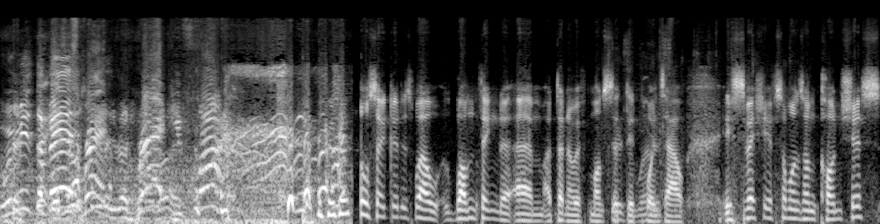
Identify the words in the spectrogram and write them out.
we missed the best! Red! Red, you fuck! also good as well. One thing that um, I don't know if Monster did point out, especially if someone's unconscious,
